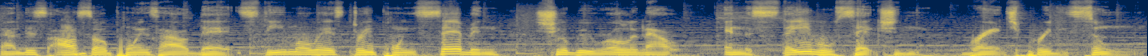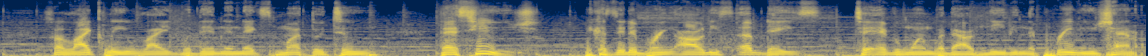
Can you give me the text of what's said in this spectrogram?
Now this also points out that SteamOS 3.7 should be rolling out in the stable section branch pretty soon. So likely like within the next month or two. That's huge because it'll bring all these updates to everyone without needing the preview channel.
